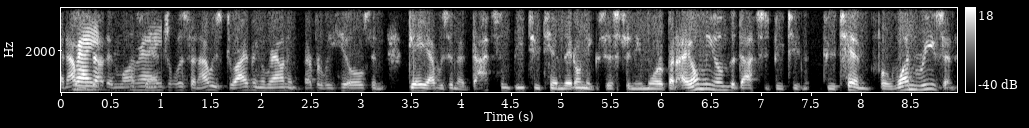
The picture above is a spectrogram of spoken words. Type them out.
And I Right, was out in Los right. Angeles and I was driving around in Beverly Hills and day I was in a Datsun B210. They don't exist anymore, but I only owned the Datsun B210 for one reason.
